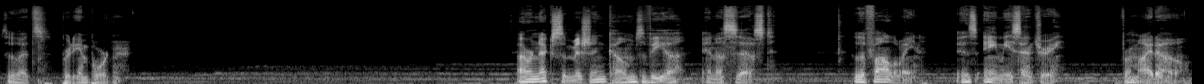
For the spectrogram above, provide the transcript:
so that's pretty important. Our next submission comes via an assist. The following is Amy's entry from Idaho.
